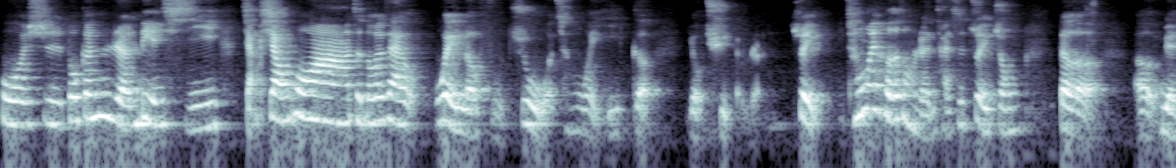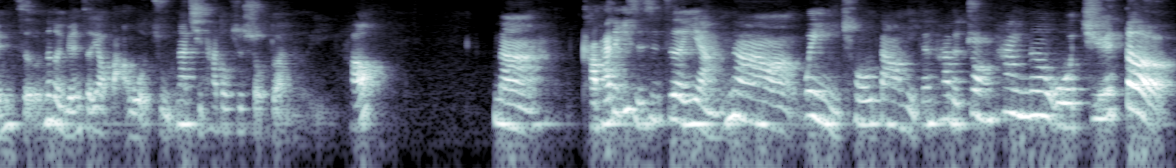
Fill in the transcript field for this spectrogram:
或是多跟人练习讲笑话啊，这都是在为了辅助我成为一个有趣的人。所以，成为何种人才是最终的。呃，原则那个原则要把握住，那其他都是手段而已。好，那卡牌的意思是这样。那为你抽到你跟他的状态呢？我觉得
